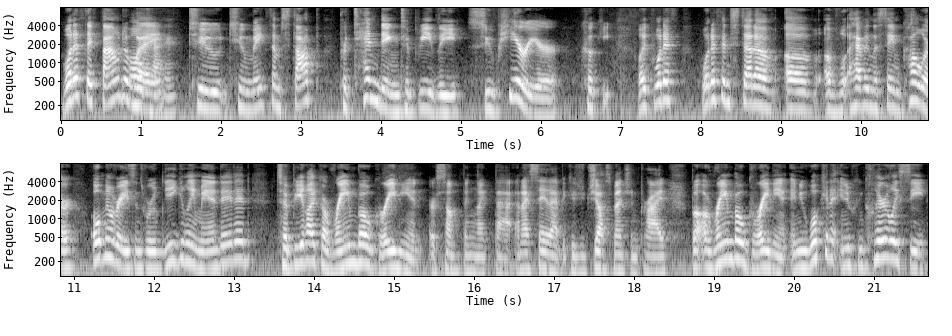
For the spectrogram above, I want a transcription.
what if they found a way Okay. to to make them stop pretending to be the superior cookie? Like what if what if instead of, of, of having the same color, oatmeal raisins were legally mandated to be like a rainbow gradient or something like that? And I say that because you just mentioned pride, but a rainbow gradient, and you look at it and you can clearly see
